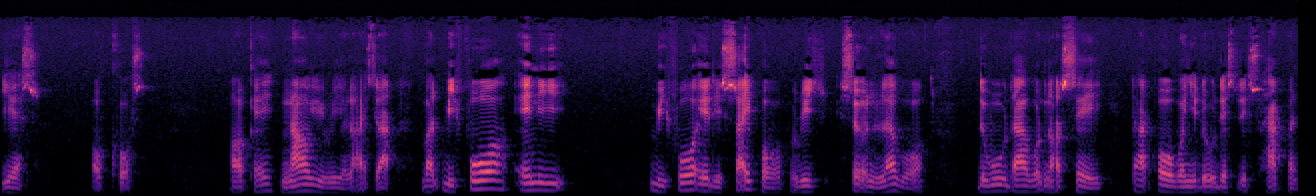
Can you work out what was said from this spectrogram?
Yes, of course. Okay, now you realize that. But before any, before a disciple reach certain level, the Buddha would not say that, oh, when you do this, this happen,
